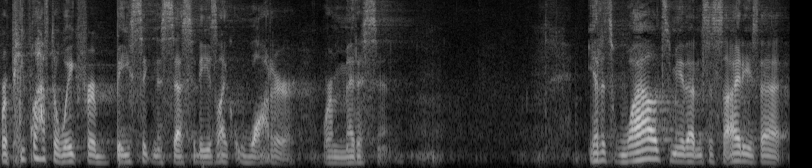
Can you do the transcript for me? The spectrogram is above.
where people have to wait for basic necessities like water or medicine. Yet it's wild to me that in societies that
